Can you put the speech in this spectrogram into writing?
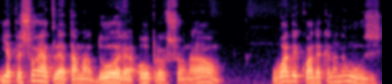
e a pessoa é atleta amadora ou profissional, o adequado é que ela não use,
